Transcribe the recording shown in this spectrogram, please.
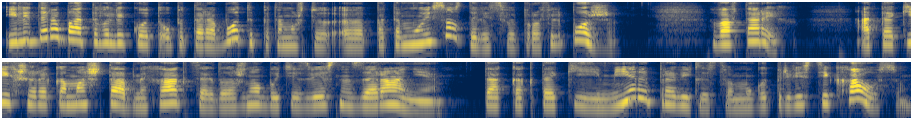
или дорабатывали код опыта работы, потому что э, потому и создали свой профиль позже. Во-вторых, о таких широкомасштабных акциях должно быть известно заранее, так как такие меры правительства могут привести к хаосу.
